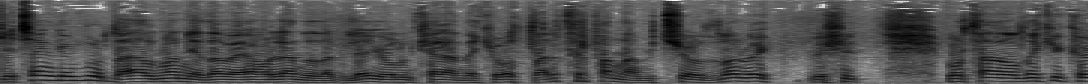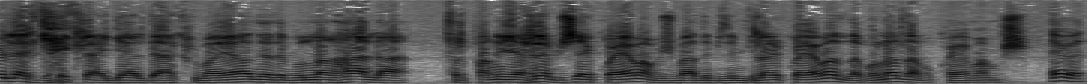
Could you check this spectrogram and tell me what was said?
Geçen gün burada Almanya'da veya Hollanda'da bile yolun kenarındaki otları tırpanla biçiyordular ve Orta Anadolu'daki köyler geldi aklıma ya dedi bunlar hala tırpanın yerine bir şey koyamamış mı hadi bizimkiler koyamadı da bunlar da mı koyamamış? Evet.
